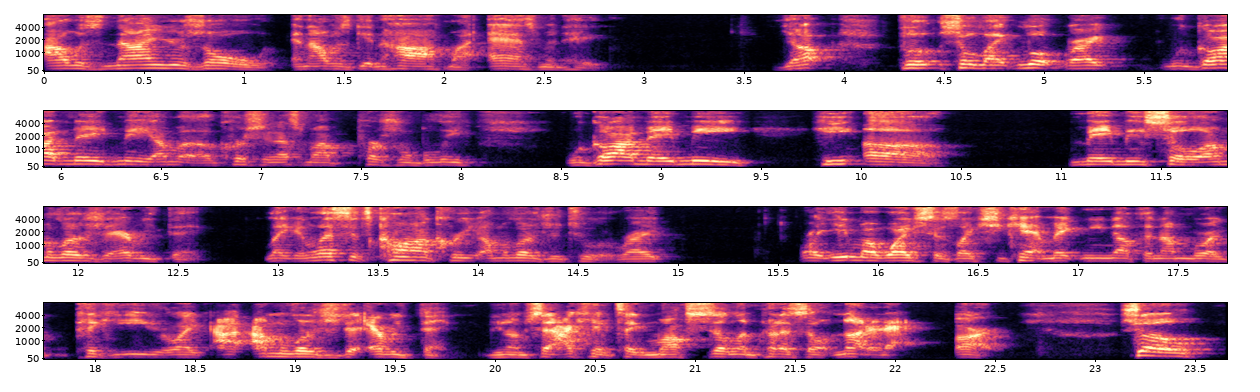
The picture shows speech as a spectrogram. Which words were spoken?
I was nine years old and I was getting high off my asthma inhaler. Yup. So, like, look, right? When God made me, I'm a Christian, that's my personal belief. When God made me, he uh made me so I'm allergic to everything. Like, unless it's concrete, I'm allergic to it, right? Like even my wife says, like she can't make me nothing. I'm like picky eater. Like I, am allergic to everything. You know what I'm saying? I can't take moxicillin, penicillin, none of that. All right. So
